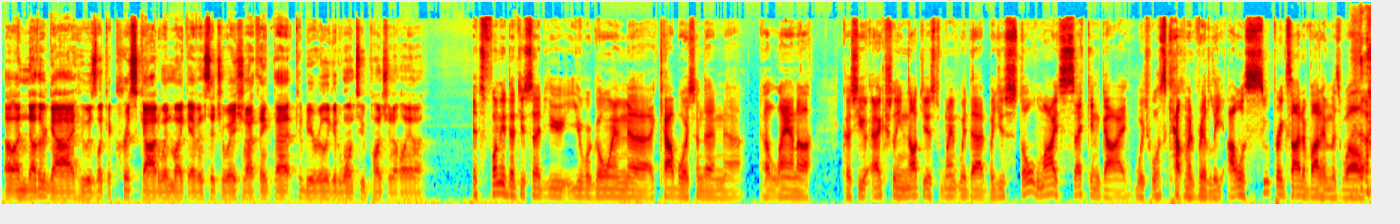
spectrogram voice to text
uh, another guy who is like a Chris Godwin, Mike Evans situation. I think that could be a really good one-two punch in Atlanta. It's funny that you said you you were going uh, Cowboys and then uh, Atlanta because you actually not just went with that, but you stole my second guy, which was Calvin Ridley. I was super excited about him as well,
